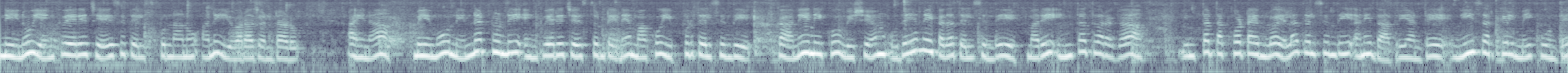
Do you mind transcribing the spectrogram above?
నేను ఎంక్వైరీ చేసి తెలుసుకున్నాను అని యువరాజ్ అంటాడు. అయినా మేము నిన్నటి నుండి ఎంక్వైరీ చేస్తుంటేనే మాకు ఇప్పుడు తెలిసింది. కానీ నీకు విషయం ఉదయమే కదా తెలిసింది. మరి ఇంత త్వరగా ఇంత తక్కువ టైంలో ఎలా తెలిసింది అని దాత్రి అంటే మీ సర్కిల్ మీకు ఉంటే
